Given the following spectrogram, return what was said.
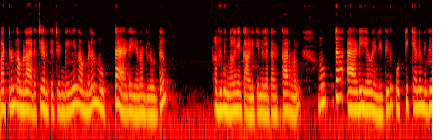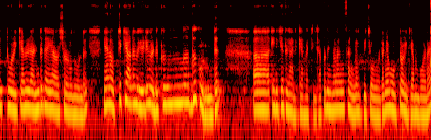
ബട്ടറും നമ്മൾ അരച്ചെടുത്തിട്ടുണ്ട്. ഇനി നമ്മൾ മുട്ട ആഡ് ചെയ്യണം അതിലോട്ട്. അത് നിങ്ങളെ ഞാൻ കാണിക്കുന്നില്ല. കാരണം മുട്ട ആഡ് ചെയ്യാൻ വേണ്ടിയിട്ട് ഇത് പൊട്ടിക്കാനും ഇത് ഇട്ട് ഒഴിക്കാനും രണ്ട് കൈ ആവശ്യമുള്ളതുകൊണ്ട് ഞാൻ ഒറ്റയ്ക്കാണ് വീഡിയോ എടുക്കുന്നത് കൊണ്ട് എനിക്കത് കാണിക്കാൻ പറ്റിയില്ല. അപ്പം നിങ്ങളങ്ങ് കേട്ടോ. ഞാൻ മുട്ട ഒഴിക്കാൻ പോണേ.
